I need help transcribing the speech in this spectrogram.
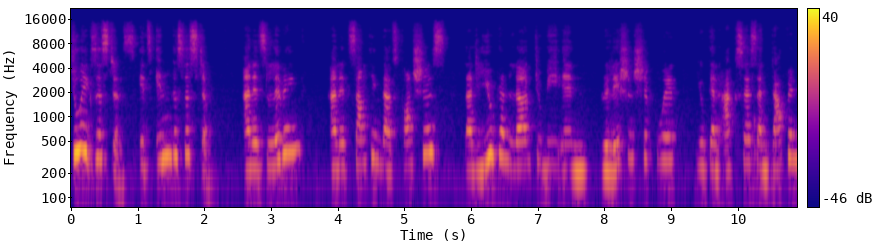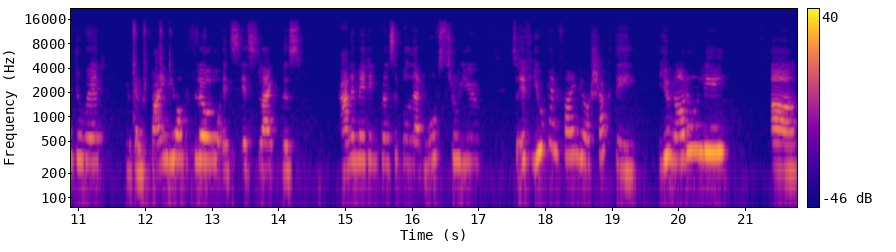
to existence. It's in the system and it's living and it's something that's conscious that you can learn to be in relationship with. You can access and tap into it. You can find your flow. It's it's like this animating principle that moves through you. So if you can find your shakti you not only uh,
